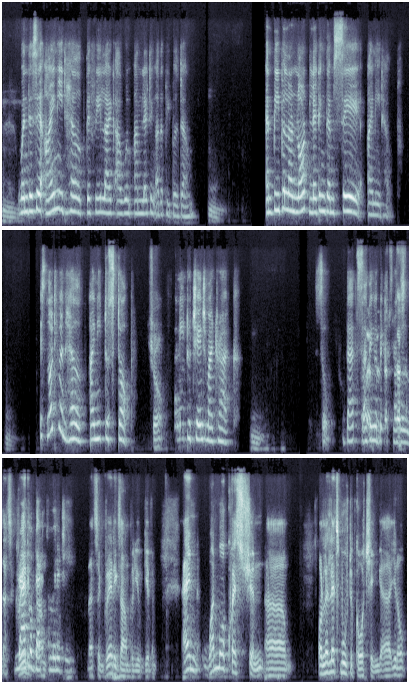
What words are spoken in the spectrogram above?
Mm. When they say, I need help, they feel like I am letting other people down. Mm. and people are not letting them say, I need help. Mm. It's not even help. I need to stop. Sure. I need to change my track. Mm. So that's, well, I think, a big struggle. That's, that's a lack of that community. That's a great example you've given. And one more question, uh, or let, us move to coaching. Uh, you know,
